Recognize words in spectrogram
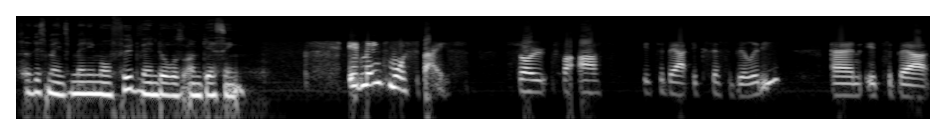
So this means many more food vendors, I'm guessing. It means more space. So for us, it's about accessibility and it's about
